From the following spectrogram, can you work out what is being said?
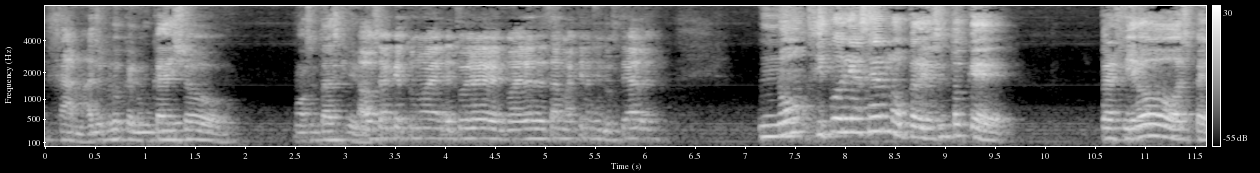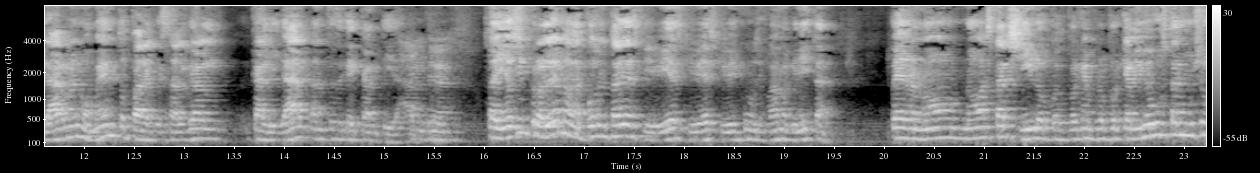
No, jamás, yo creo que nunca he dicho, vamos a sentar a escribir. Ah, o sea que tú no eres, tú eres, no eres de esas máquinas industriales. No, sí podría hacerlo, pero yo siento que prefiero esperarme el momento para que salga calidad antes de que cantidad. Cantidad. O sea, yo sin problema me puedo sentar y escribir, escribir, escribir como si fuera maquinita. Pero no, no va a estar chilo, pues, por ejemplo, porque a mí me gustan mucho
